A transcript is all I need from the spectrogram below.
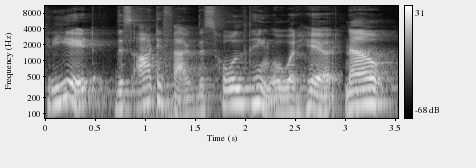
create this artifact this whole thing over here. Now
